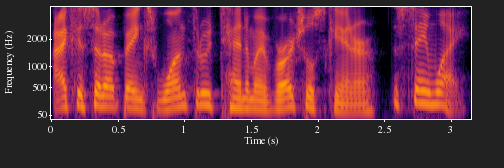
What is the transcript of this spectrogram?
I could set up banks 1 through 10 in my virtual scanner the same way.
